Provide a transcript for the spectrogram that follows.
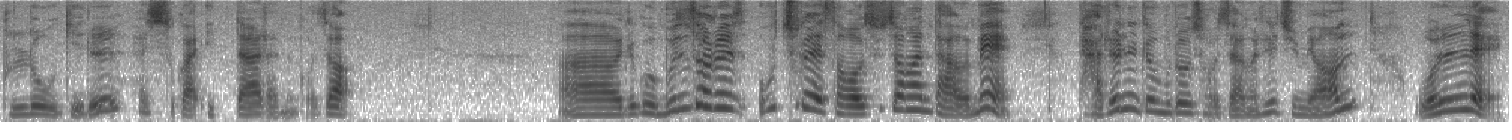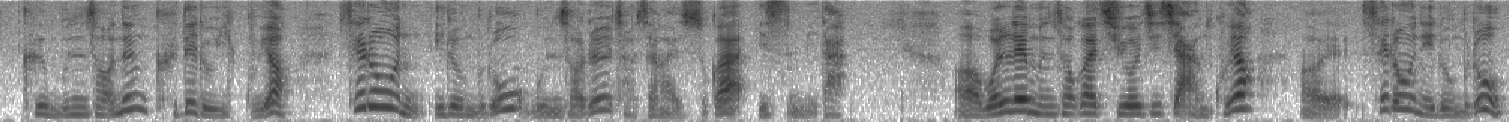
불러오기를 할 수가 있다라는 거죠. 아, 그리고 문서를 호출해서 수정한 다음에 다른 이름으로 저장을 해주면 원래 그 문서는 그대로 있고요. 새로운 이름으로 문서를 저장할 수가 있습니다. 어, 원래 문서가 지워지지 않고요. 어, 새로운 이름으로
